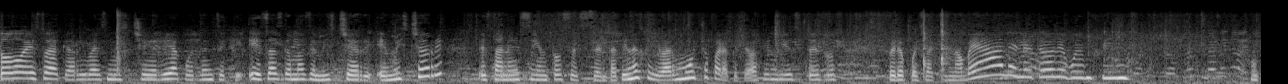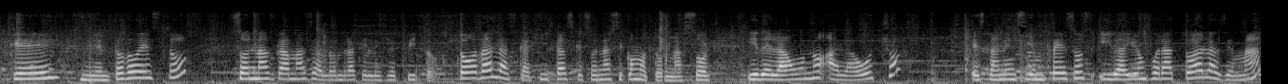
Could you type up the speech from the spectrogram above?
Todo esto de aquí arriba es Miss Cherry. Acuérdense que esas gamas de Miss Cherry en Miss Cherry están en 160. Tienes que llevar mucho para que te bajen 10 pesos. Pero pues aquí no. Vean el letrero de Winfield. Ok, miren todo esto son las gamas de alondra que les repito. Todas las cajitas que son así como tornasol y de la 1 a la 8 están en 100 pesos y de ahí en fuera todas las demás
